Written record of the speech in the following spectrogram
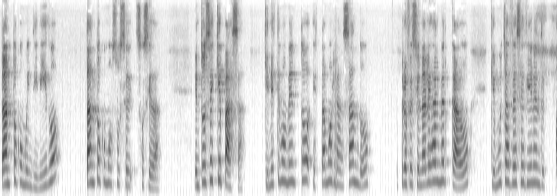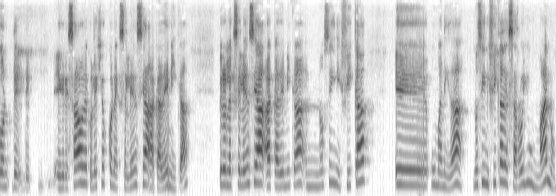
tanto como individuo, tanto como sociedad. Entonces, ¿qué pasa? Que en este momento estamos lanzando profesionales al mercado que muchas veces vienen egresados de colegios con excelencia académica, pero la excelencia académica no significa eh, humanidad, no significa desarrollo humano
